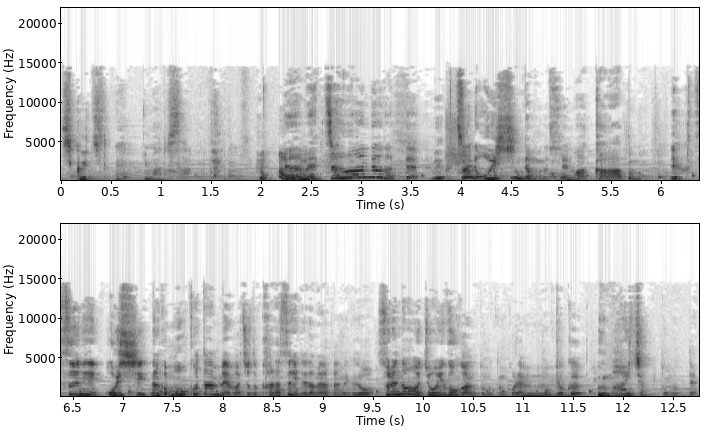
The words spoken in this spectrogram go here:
逐一ね今のさえ、めっちゃ不安だよ、だって。めっちゃ普通に美味しいんだもんだって。細かーと思ってえ、普通に美味しい。なんか蒙古タンメンはちょっと辛すぎてダメだったんだけど、それの上位互換だと思ったの、これ。うん北極。うまいじゃんと思って。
